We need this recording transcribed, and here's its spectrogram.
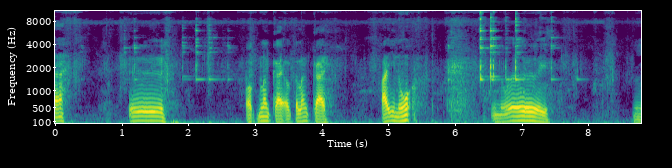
นะเออออกกำลังกายออกกำลังกายไปอีนุ นี่หนูเอ้ยนี่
